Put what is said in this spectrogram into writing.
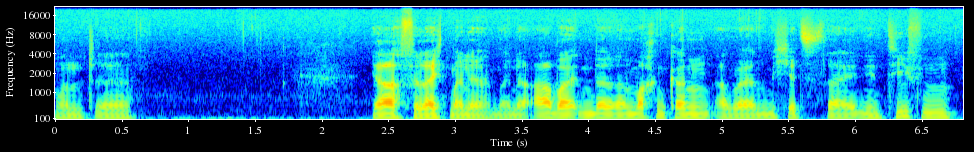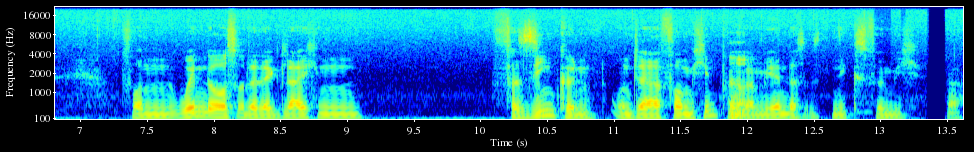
Und äh, ja, vielleicht meine, meine Arbeiten daran machen kann, aber mich jetzt da in den Tiefen von Windows oder dergleichen versinken und da vor mich hin programmieren, das ist nichts für mich. Ja.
